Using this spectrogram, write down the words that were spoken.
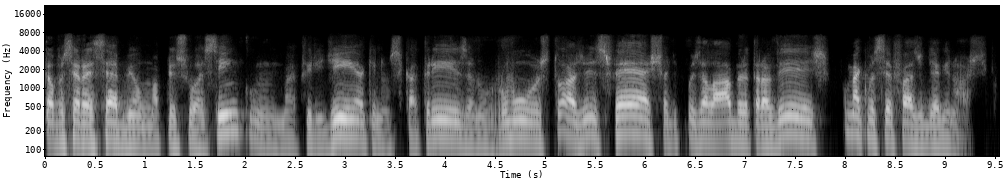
Então você recebe uma pessoa assim, com uma feridinha que não cicatriza no rosto, às vezes fecha, depois ela abre outra vez. Como é que você faz o diagnóstico?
